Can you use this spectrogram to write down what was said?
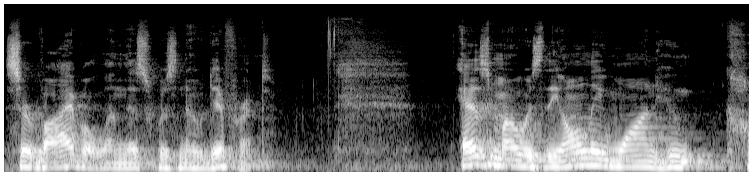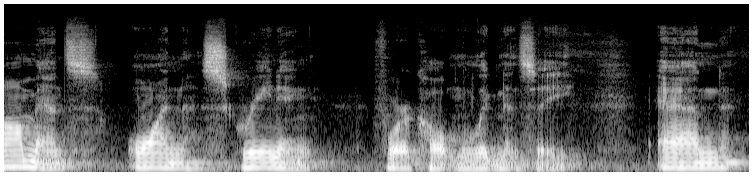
survival, and this was no different. ESMO is the only one who comments on screening for occult malignancy. And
